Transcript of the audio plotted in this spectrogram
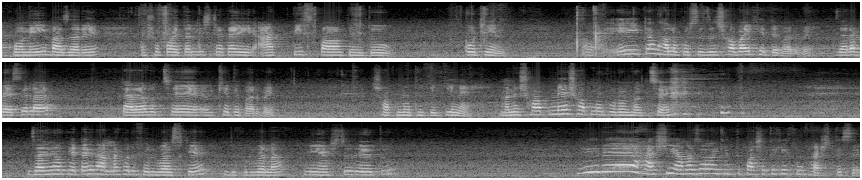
এখন এই বাজারে একশো পঁয়তাল্লিশ টাকায় আট পিস পাওয়া কিন্তু কঠিন। এইটা ভালো করছে যে সবাই খেতে পারবে। যারা ব্যাচেলার, তারা হচ্ছে খেতে পারবে। স্বপ্ন থেকে কিনে। মানে স্বপ্নে স্বপ্ন পূরণ হচ্ছে। যাই হোক, এটাই রান্না করে ফেলব আজকে। দুপুরবেলা নিয়ে আসছে যেহেতু। রে, হাসি। আমার জামাই কিন্তু পাশে থেকে খুব হাসতেছে।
